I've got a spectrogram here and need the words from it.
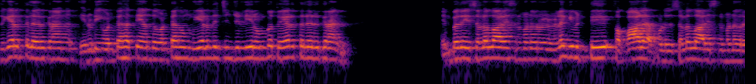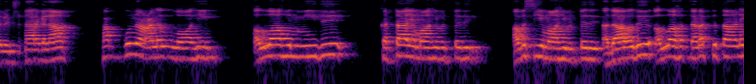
துயரத்துல இருக்கிறாங்க. என்னுடைய ஒட்டகத்தை அந்த ஒட்டகம் உயர்ந்துச்சுன்னு சொல்லி ரொம்ப துயரத்துல இருக்கிறாங்க. என்பதை செல்லல்லா அலிஸ்லமன் அவர்கள் விளங்கிவிட்டு ஃபகால அப்பொழுது செல்லல்லா அலிஸ்லமன் அவர்கள் சொன்னார்களாம் ஹக்குன் அலல்லாஹி. அல்லாஹின் மீது கட்டாயமாகிவிட்டது அவசியமாகிவிட்டது. அதாவது அல்லாஹ் தனக்குத்தானே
